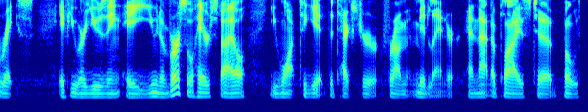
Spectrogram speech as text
race. If you are using a universal hairstyle, you want to get the texture from Midlander, and that applies to both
